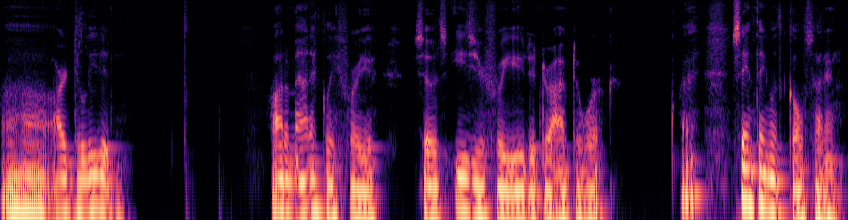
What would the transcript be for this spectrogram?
uh, are deleted automatically for you. So it's easier for you to drive to work. Okay? Same thing with goal setting.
